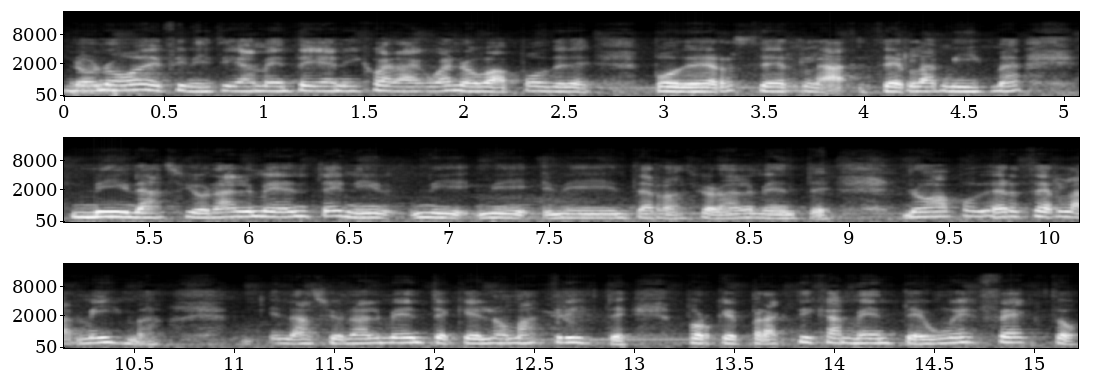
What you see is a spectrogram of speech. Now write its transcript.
No, no, definitivamente ya Nicaragua no va a poder, poder ser, la, ser la misma, ni nacionalmente ni, ni, ni, internacionalmente. No va a poder ser la misma nacionalmente, que es lo más triste, porque prácticamente un efecto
